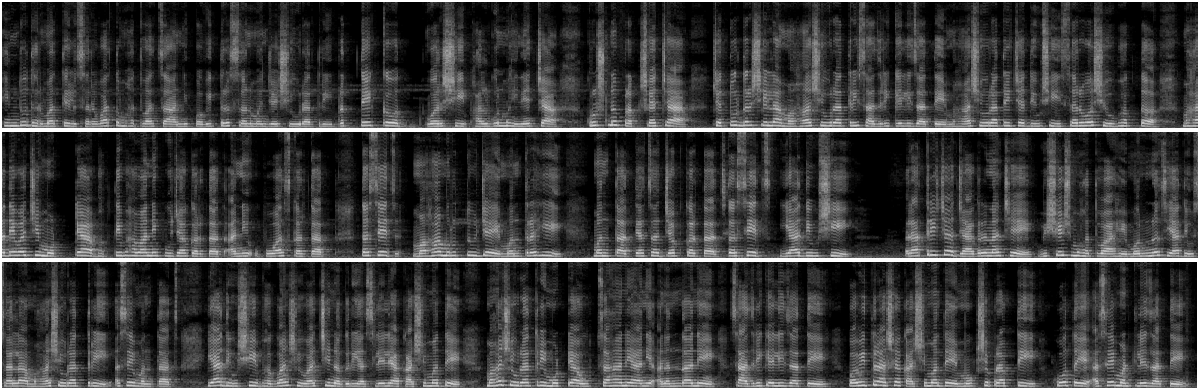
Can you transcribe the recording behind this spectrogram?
हिंदू धर्मातील सर्वात महत्त्वाचा आणि पवित्र सण म्हणजे शिवरात्री. प्रत्येक वर्षी फाल्गुन महिन्याच्या कृष्ण पक्षाच्या चतुर्दशीला महाशिवरात्री साजरी केली जाते. महाशिवरात्रीच्या दिवशी सर्व शिवभक्त महादेवाची मोठ्या भक्तिभावाने पूजा करतात आणि उपवास करतात. तसेच महामृत्युजय मंत्रही म्हणतात त्याचा जप करतात. तसेच या दिवशी रात्रीच्या जागरणाचे विशेष महत्त्व आहे. म्हणूनच या दिवसाला महाशिवरात्री असे म्हणतात. या दिवशी भगवान शिवाची नगरी असलेल्या काशीमध्ये महाशिवरात्री मोठ्या उत्साहाने आणि आनंदाने साजरी केली जाते. पवित्र अशा काशीमध्ये मोक्षप्राप्ती होते असे म्हटले जाते.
